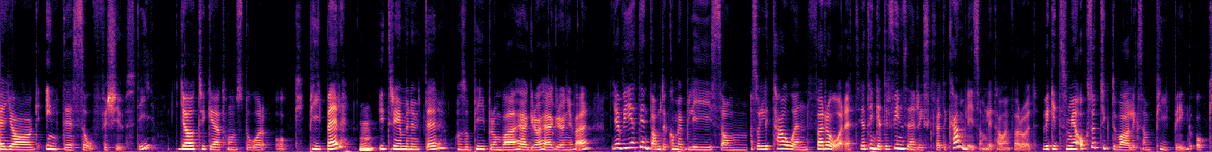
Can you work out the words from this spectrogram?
Är jag inte så förtjust i. Jag tycker att hon står och piper Mm. i tre minuter och så piper hon bara högre och högre ungefär. Jag vet inte om det kommer bli som alltså Litauen förra året. Jag tänker att det finns en risk för att det kan bli som Litauen förra året. Vilket som jag också tyckte var liksom pipig och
